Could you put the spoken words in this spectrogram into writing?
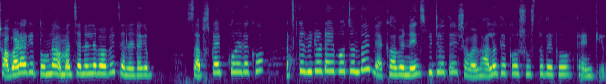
সবার আগে তোমরা আমার চ্যানেলে পাবে, চ্যানেলটাকে সাবস্ক্রাইব করে রেখো। আজকের ভিডিওটা এই পর্যন্তই, দেখা হবে নেক্সট ভিডিওতে সবাই ভালো থেকো, সুস্থ থেকো। থ্যাংক ইউ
